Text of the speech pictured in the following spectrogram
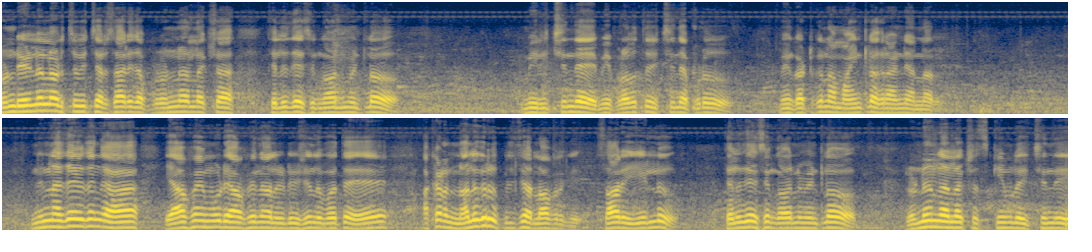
రెండేళ్ళలో చూపించారు. సార్ ఇది అప్పుడు రెండున్నర లక్ష తెలుగుదేశం గవర్నమెంట్లో మీరు ఇచ్చిందే మీ ప్రభుత్వం ఇచ్చింది అప్పుడు మేము కట్టుకున్నాం మా ఇంట్లోకి రాండి అన్నారు. నిన్న అదేవిధంగా యాభై మూడు యాభై నాలుగు డివిజన్లు పోతే అక్కడ నలుగురు పిలిచారు లోపలికి. సార్ ఈ ఇల్లు తెలుగుదేశం గవర్నమెంట్లో రెండున్నర లక్షల స్కీమ్లో ఇచ్చింది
